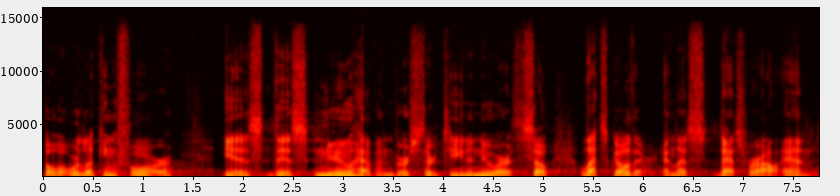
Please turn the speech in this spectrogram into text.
but what we're looking for is this new heaven, verse 13, and new earth. So let's go there, and let's, that's where I'll end.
